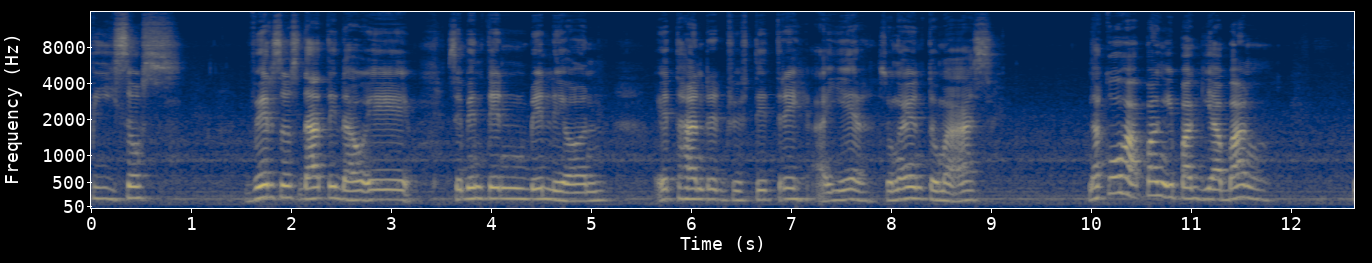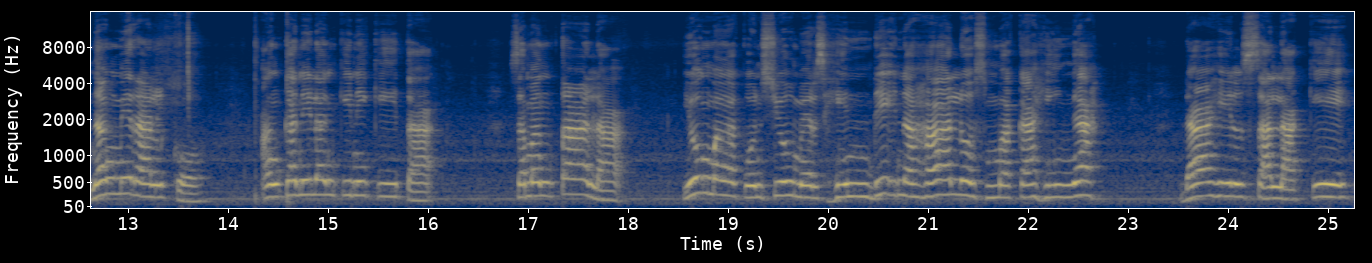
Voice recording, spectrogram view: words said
pesos versus dati daw eh 17 billion 853 a year. So ngayon tumaas. Nakuha pang ipagyabang ng Meralco ang kanilang kinikita samantala yung mga consumers hindi na halos makahinga dahil sa laki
